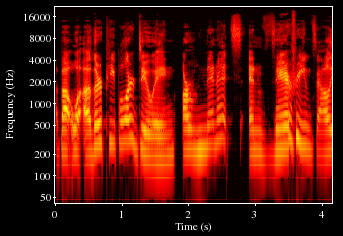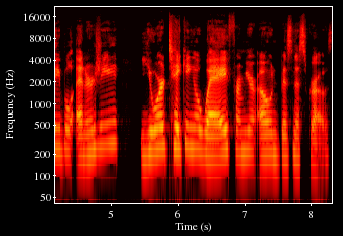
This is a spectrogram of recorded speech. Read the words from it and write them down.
about what other people are doing are minutes and very valuable energy you're taking away from your own business growth.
